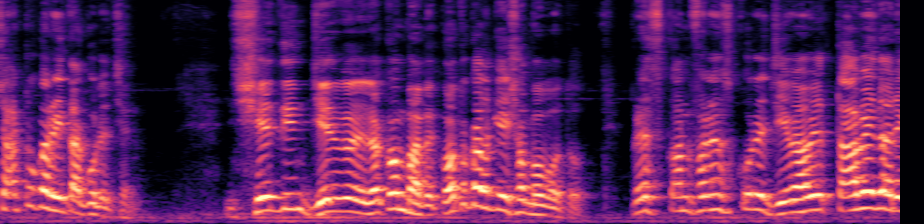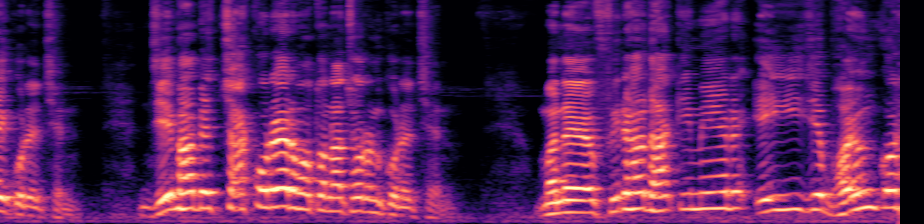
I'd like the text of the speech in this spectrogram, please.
চাটুকারিতা করেছেন, সেদিন যে রকমভাবে গতকালকে সম্ভবত, প্রেস কনফারেন্স করে যেভাবে তাবেদারি করেছেন, যেভাবে চাকরের মতন আচরণ করেছেন মানে ফিরহাদ হাকিমের এই যে ভয়ঙ্কর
